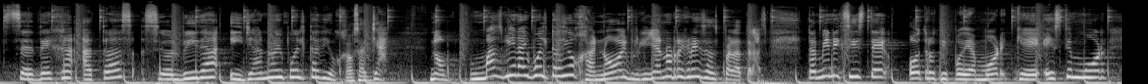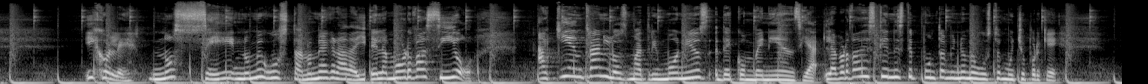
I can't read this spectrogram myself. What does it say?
se deja atrás, se olvida y ya no hay vuelta de hoja, o sea, ya no, más bien hay vuelta de hoja, ¿no? Porque ya no regresas para atrás. También existe otro tipo de amor que este amor, híjole, no sé, no me gusta, no me agrada. El amor vacío. Aquí entran los matrimonios de conveniencia. La verdad es que en este punto a mí no me gusta mucho porque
